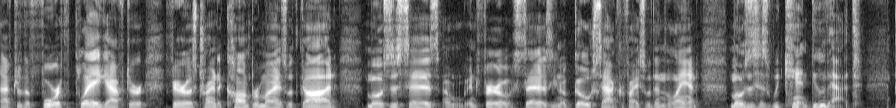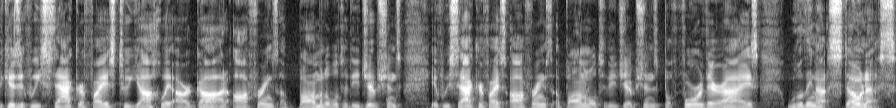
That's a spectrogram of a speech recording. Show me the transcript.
after the fourth plague, after Pharaoh's trying to compromise with God, Moses says, um, and Pharaoh says, you know, go sacrifice within the land. Moses says, we can't do that. Because if we sacrifice to Yahweh our God offerings abominable to the Egyptians, if we sacrifice offerings abominable to the Egyptians before their eyes, will they not stone us?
